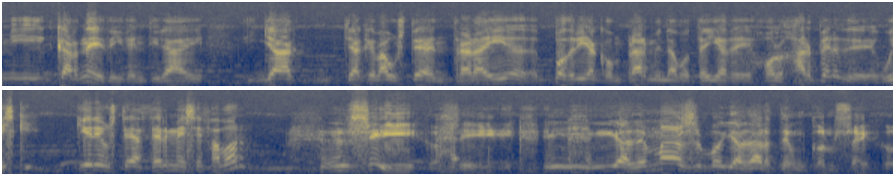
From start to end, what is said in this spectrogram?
mi carnet de identidad y ya ya que va usted a entrar ahí, eh, ¿podría comprarme una botella de Hall Harper de whisky? ¿Quiere usted hacerme ese favor? Sí, hijo, sí. Y, además voy a darte un consejo.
